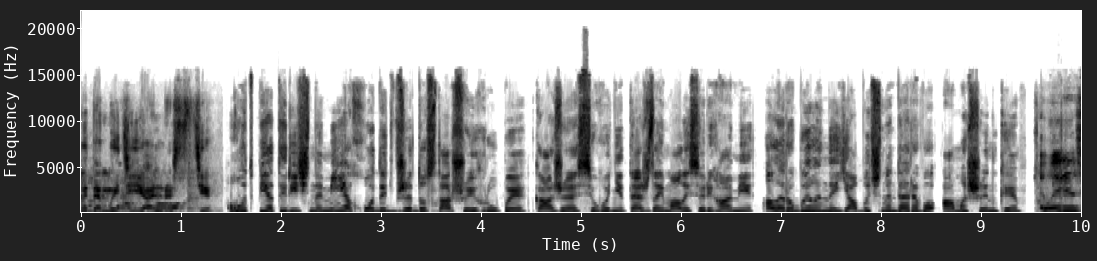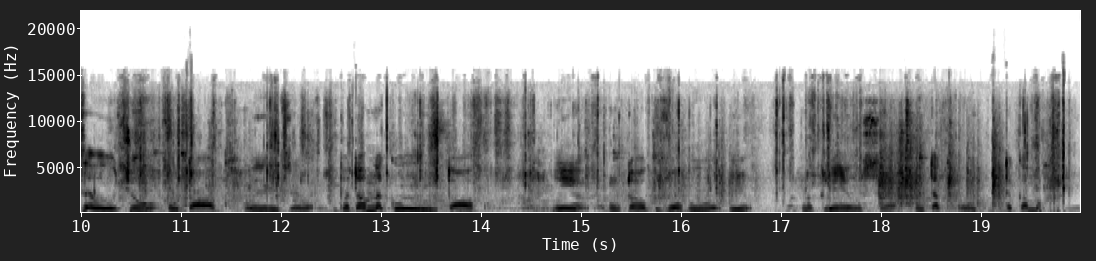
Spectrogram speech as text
видами діяльності. А от п'ятирічна Мія ходить вже до старшої групи. Каже, сьогодні теж займались орігамі, але робили не яблучне дерево, а машинки. Вирізали оцю отак, вирізали. Потім наклеїли так. І так зробили. І наклеїлися, І так от така машина.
